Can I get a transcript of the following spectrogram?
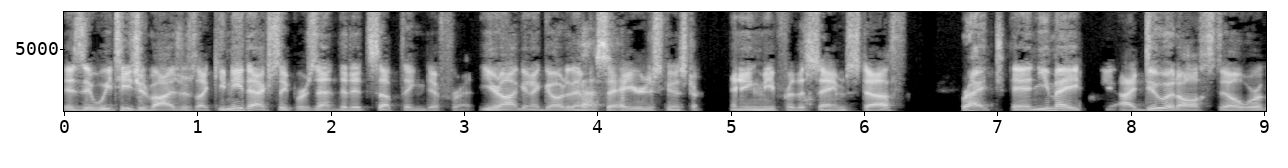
is that we teach advisors like you need to actually present that it's something different. You're not going to go to them yes. and say, Hey, you're just going to start paying me for the same stuff. Right. And you may, I do it all still. We're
